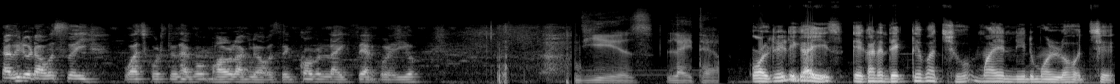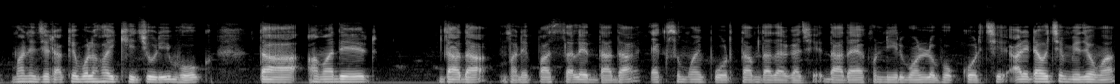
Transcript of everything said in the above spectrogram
তা ভিডিওটা অবশ্যই ওয়াচ করতে থাকো ভালো লাগলে অবশ্যই কমেন্ট লাইক শেয়ার করে দিও। অলরেডি গাইস এখানে দেখতে পাচ্ছ মায়ের নির্মল্য হচ্ছে মানে যেটাকে বলা হয় খিচুড়ি ভোগ। তা আমাদের দাদা মানে পাঁচ সালের দাদা, এক সময় পড়তাম দাদার কাছে। দাদা এখন নির্মল্য ভোগ করছে। আর এটা হচ্ছে মেজমা।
